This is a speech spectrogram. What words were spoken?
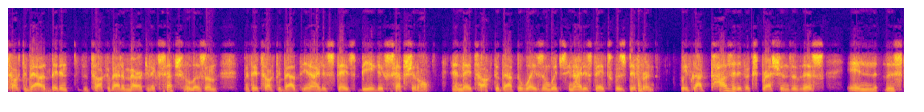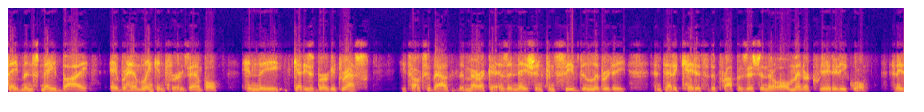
Talked about, they didn't talk about American exceptionalism, but they talked about the United States being exceptional, and they talked about the ways in which the United States was different. We've got positive expressions of this in the statements made by Abraham Lincoln, for example, in the Gettysburg Address. He talks about America as a nation conceived in liberty and dedicated to the proposition that all men are created equal. And he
